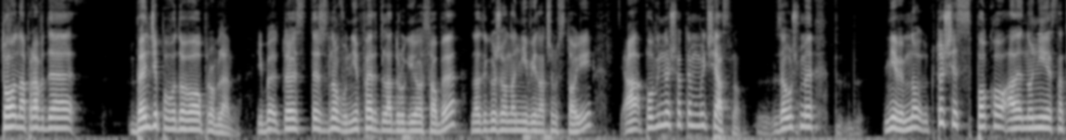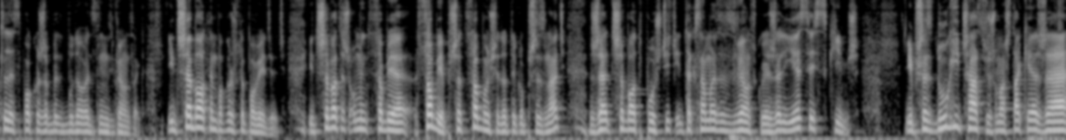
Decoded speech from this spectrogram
to naprawdę będzie powodowało problemy. I to jest też znowu nie fair dla drugiej osoby, dlatego że ona nie wie na czym stoi, a powinno się o tym mówić jasno. Załóżmy, nie wiem, no ktoś jest spoko, ale no nie jest na tyle spoko, żeby budować z nim związek. I trzeba o tym po prostu powiedzieć. I trzeba też umieć sobie, sobie przed sobą się do tego przyznać, że trzeba odpuścić i tak samo jest w związku. Jeżeli jesteś z kimś, i przez długi czas już masz takie, że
